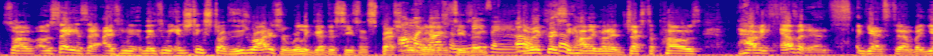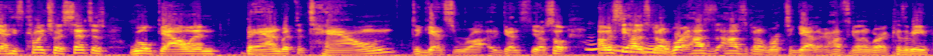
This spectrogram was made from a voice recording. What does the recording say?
so I, I was saying is that I think there's gonna be interesting story because these riders are really good this season, especially. Oh my really gosh, good season. amazing. I'm really Oh, curious to so see how they're going to juxtapose having evidence against him, but yet he's coming to his senses. Will Gowen band with the town against Ro- against you know? So I'm gonna see how this is going to mm. work. How's how's it going to work together? How's it going to work? Because I mean,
